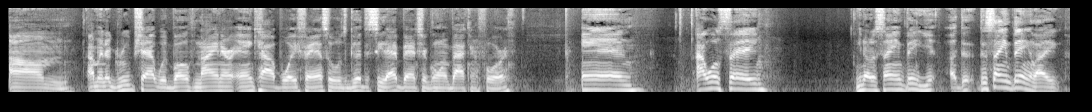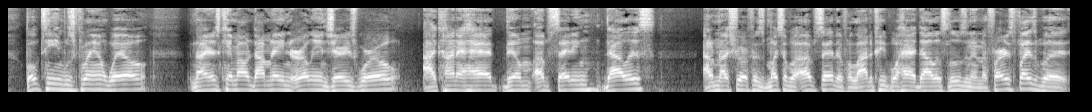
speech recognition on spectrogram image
Um, I'm in a group chat with both Niner and Cowboy fans, so it was good to see that banter going back and forth. And I will say, you know, the same thing. Uh, the, the same thing. Like both teams was playing well. Niners came out dominating early in Jerry's world. I kind of had them upsetting Dallas. I'm not sure if it's much of an upset, if a lot of people had Dallas losing in the first place, but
